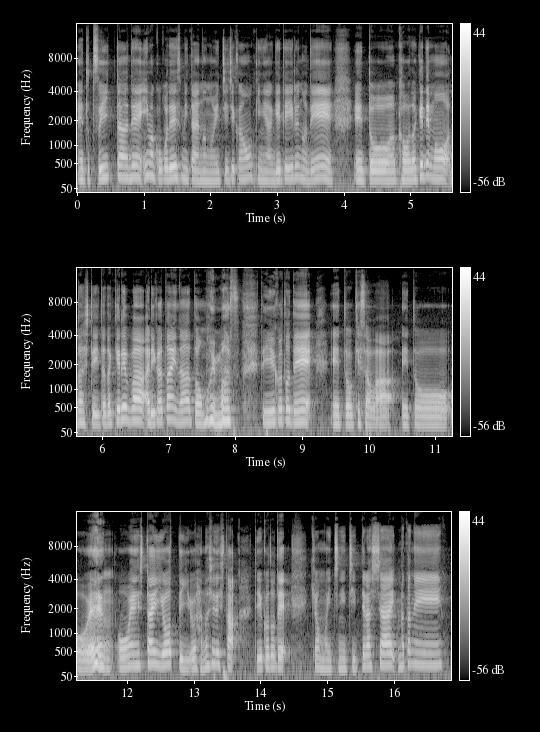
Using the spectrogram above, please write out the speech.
えっと、ツイッターで「今ここです」みたいなのを1時間おきに上げているので、えっと、顔だけでも出していただければありがたいなと思います。ということで、えっと、今朝は、えっと、応援応援したいよっていう話でした。ということで今日も一日いってらっしゃい。またね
